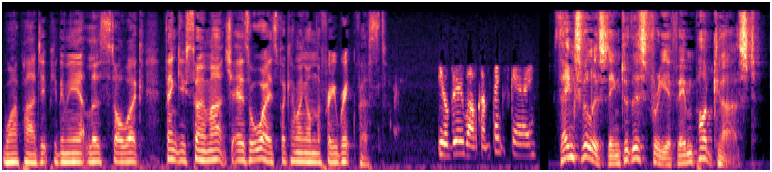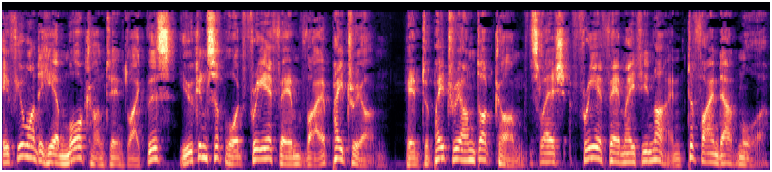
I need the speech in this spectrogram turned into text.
Waipa Deputy Mayor Liz Stolwyk, thank you so much, as always, for coming on the free breakfast. You're very welcome. Thanks, Gary. Thanks for listening to this Free FM podcast. If you want to hear more content like this, you can support Free FM via Patreon. Head to patreon.com slash freefm89 to find out more.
